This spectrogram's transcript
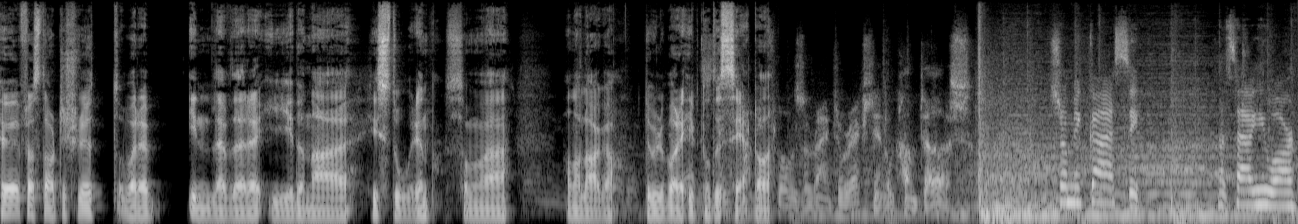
hør fra start til slutt, og bare innlev dere i denne historien som eh, han har laga. Du blir bare hypnotisert av det. That's how you are.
